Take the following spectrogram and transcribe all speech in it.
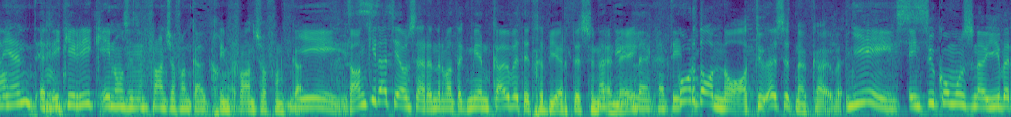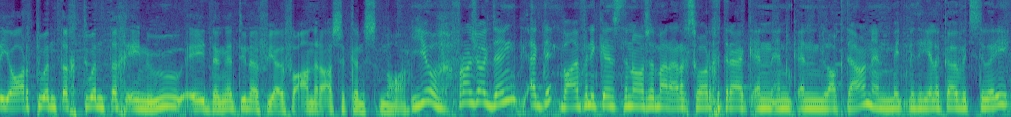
brilliant, Ricky Rick en ons het vir Fransja van Cooke en gehad. Fransja van Cooke. Yes. Dankie dat jy ons herinner want ek meen COVID het gebeur tussenin, hè. Natuurlijk, natuurlijk. Kort daarna, toe is dit nou COVID. Yes. En toe kom ons nou hier by die jaar 2020 en hoe het dinge toe nou vir jou verander as 'n kunstenaar? Jo, Fransjo, ek dink ek dink baie van die kunstenaars het maar regtig swaar getrek in in in lockdown en met met die hele COVID storie.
